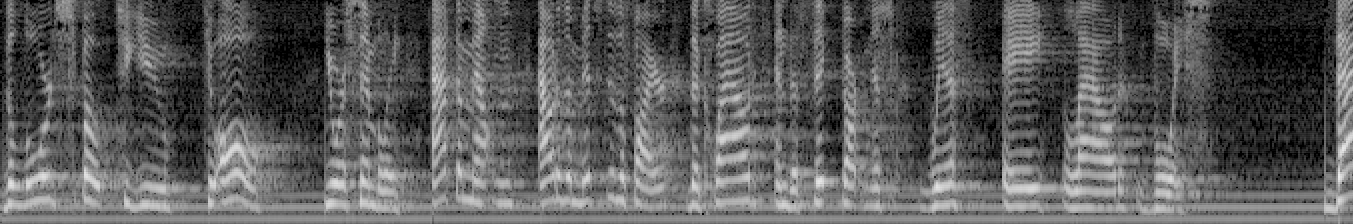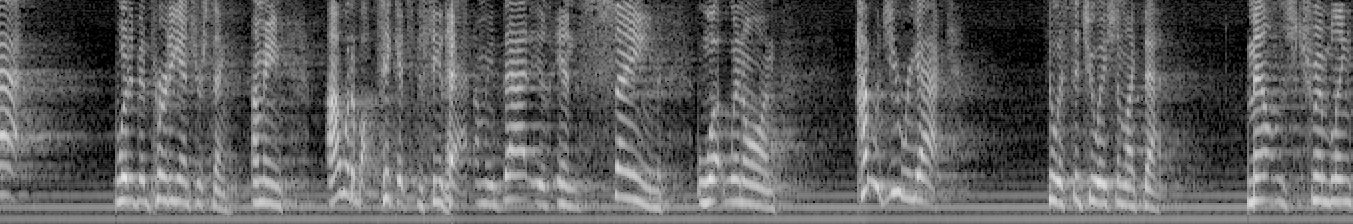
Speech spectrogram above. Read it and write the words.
the Lord spoke to you, to all your assembly, at the mountain, out of the midst of the fire, the cloud, and the thick darkness, with a loud voice. That would have been pretty interesting. I mean, I would have bought tickets to see that. I mean, that is insane what went on. How would you react to a situation like that? Mountains trembling,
